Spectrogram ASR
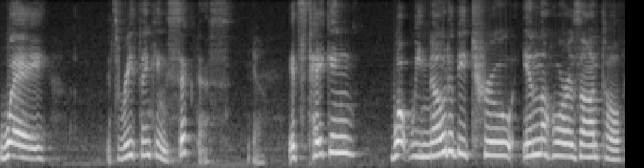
way it's rethinking sickness. It's taking what we know to be true in the horizontal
